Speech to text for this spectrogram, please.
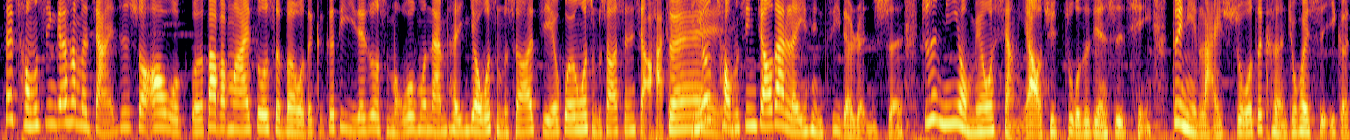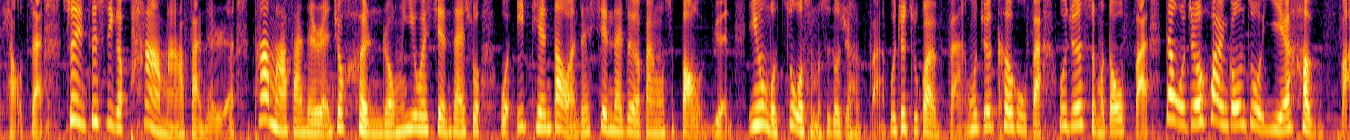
再重新跟他们讲一次说，哦，我我的爸爸妈妈在做什么，我的哥哥弟弟在做什么，我有没有男朋友，我什么时候要结婚，我什么时候要生小孩，对，你又重新交代了一次你自己的人生，就是你有没有想要去做这件事情，对你来说，这可能就会是一个挑战，所以这是一个怕麻烦的人，怕麻烦的人就很容易会现在说，我一天到晚在现在这个办公室抱怨，因为我做什么事都觉得很烦，我觉得主管烦，我觉得客户烦，我觉得什么都烦，但我觉得换工作也很烦，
